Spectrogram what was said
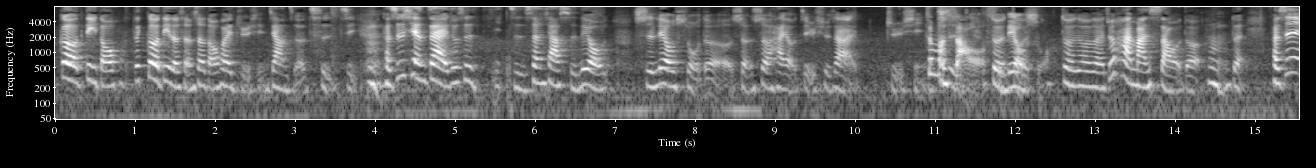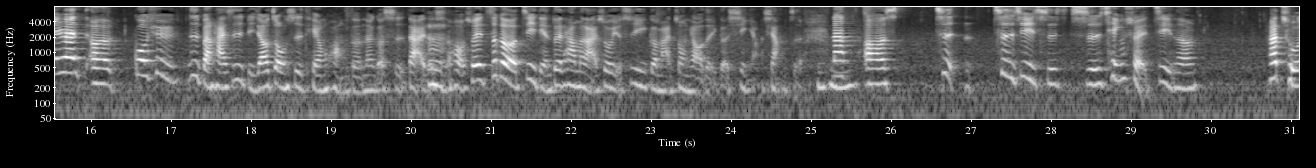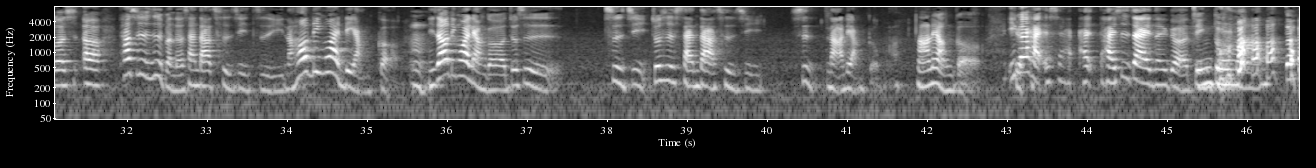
各地都在各地的神社都会举行这样子的刺祭，嗯，可是现在就是只剩下十六十六所的神社还有继续在举行，这么少，哦，十六所，对对对，就还蛮少的，嗯，对。可是因为呃，过去日本还是比较重视天皇的那个时代的时候，嗯，所以这个祭典对他们来说也是一个蛮重要的一个信仰象征，嗯。那呃，赤赤祭石石清水祭呢？它除了是呃，它是日本的三大赤祭之一，然后另外两个，嗯，你知道另外两个就是赤祭，就是三大赤祭是哪两个吗？哪两个？一个还是还还还是在那个京都，吗？对，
